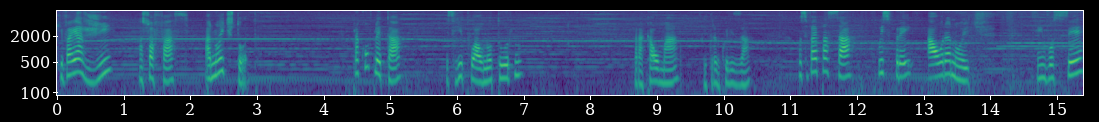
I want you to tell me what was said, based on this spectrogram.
que vai agir na sua face a noite toda. Para completar esse ritual noturno, para acalmar e tranquilizar, você vai passar o spray Aura Noite em você,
